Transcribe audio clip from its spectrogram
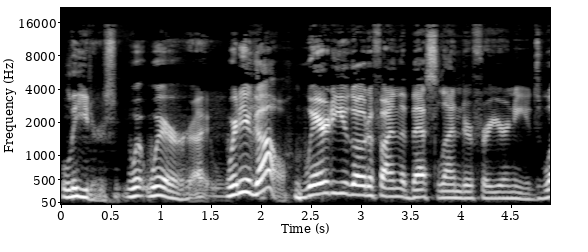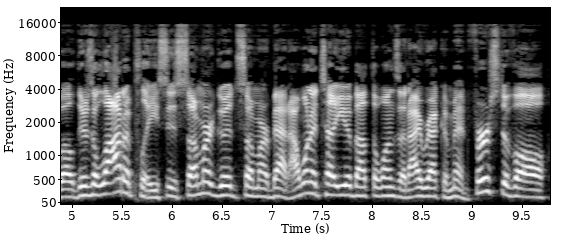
leaders? Where where, uh, where do you go? Where do you go to find the best lender for your needs? Well, there's a lot of places. Some are good, some are bad. I want to tell you about the ones that I recommend. First of all,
